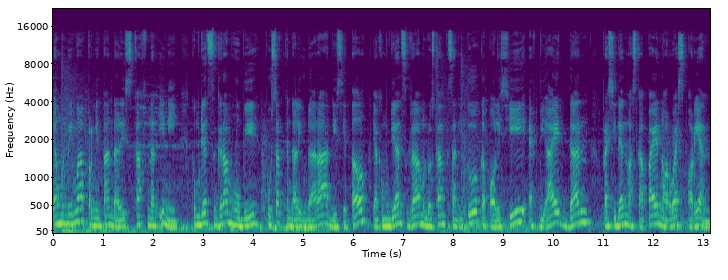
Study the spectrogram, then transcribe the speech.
yang menerima permintaan dari Schaffner ini kemudian segera menghubungi pusat kendali udara di Seattle yang kemudian segera meneruskan pesan itu ke polisi, FBI, dan Presiden maskapai Northwest Orient,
